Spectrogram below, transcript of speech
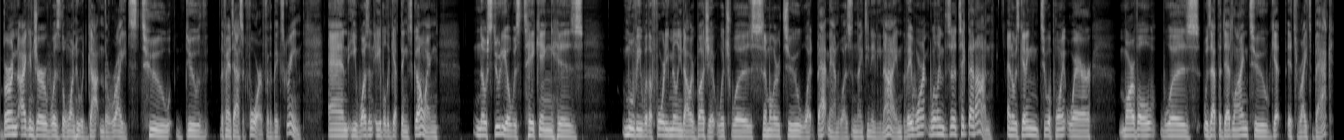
Bernd Eichinger was the one who had gotten the rights to do the Fantastic Four for the big screen. And he wasn't able to get things going. No studio was taking his movie with a $40 million budget, which was similar to what Batman was in 1989. They weren't willing to take that on. And it was getting to a point where Marvel was was at the deadline to get its rights back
